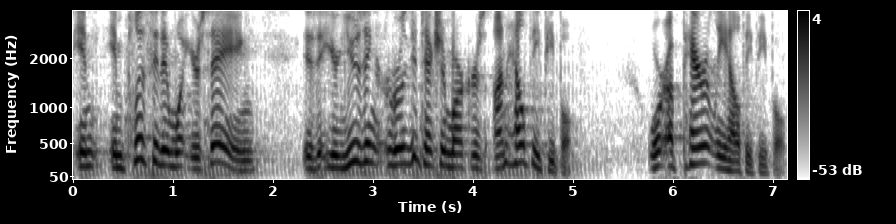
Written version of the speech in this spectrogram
in, implicit in what you're saying is that you're using early detection markers on healthy people or apparently healthy people,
